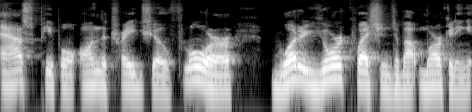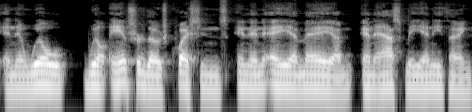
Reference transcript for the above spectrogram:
ask people on the trade show floor, what are your questions about marketing? And then we'll we'll answer those questions in an AMA and, and ask me anything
